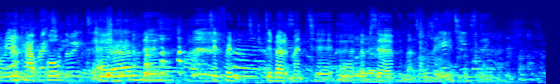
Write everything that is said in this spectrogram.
look out for, um, the different development to uh, observe, and that's been really interesting.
